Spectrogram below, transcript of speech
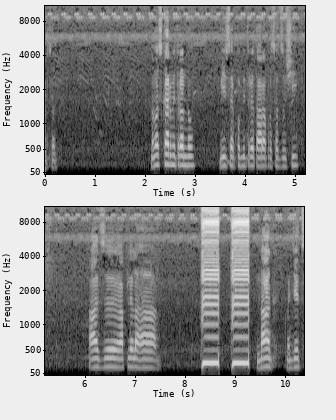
कर चाल नमस्कार मित्रांनो मी सर्पमित्र ताराप्रसाद जोशी. आज आपल्याला हा नाग म्हणजेच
